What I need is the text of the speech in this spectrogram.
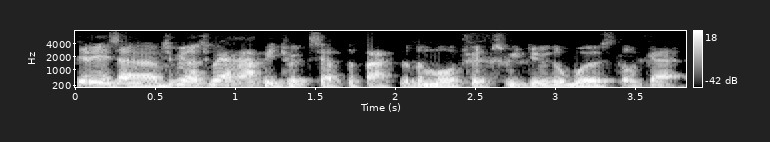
It is, and Um, to be honest, we're happy to accept the fact that the more trips we do, the worse they'll get.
